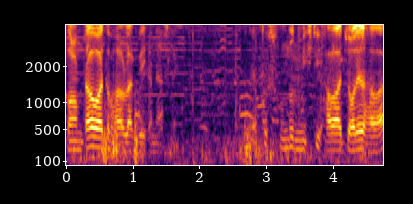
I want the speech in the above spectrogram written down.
গরমটাও হয়তো ভালো লাগবে এখানে আসলে। এত সুন্দর মিষ্টি হাওয়া, জলের হাওয়া।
